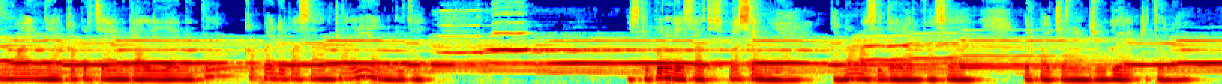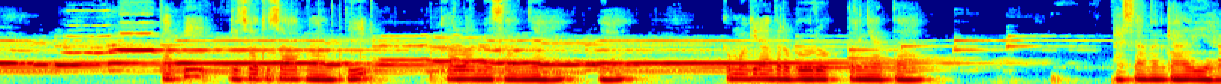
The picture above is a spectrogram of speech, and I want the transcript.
semuanya kepercayaan kalian itu kepada pasangan kalian gitu. Meskipun gak 100% ya karena masih dalam fase berpacaran juga gitu loh. Tapi di suatu saat nanti kalau misalnya ya kemungkinan terburuk ternyata pasangan kalian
